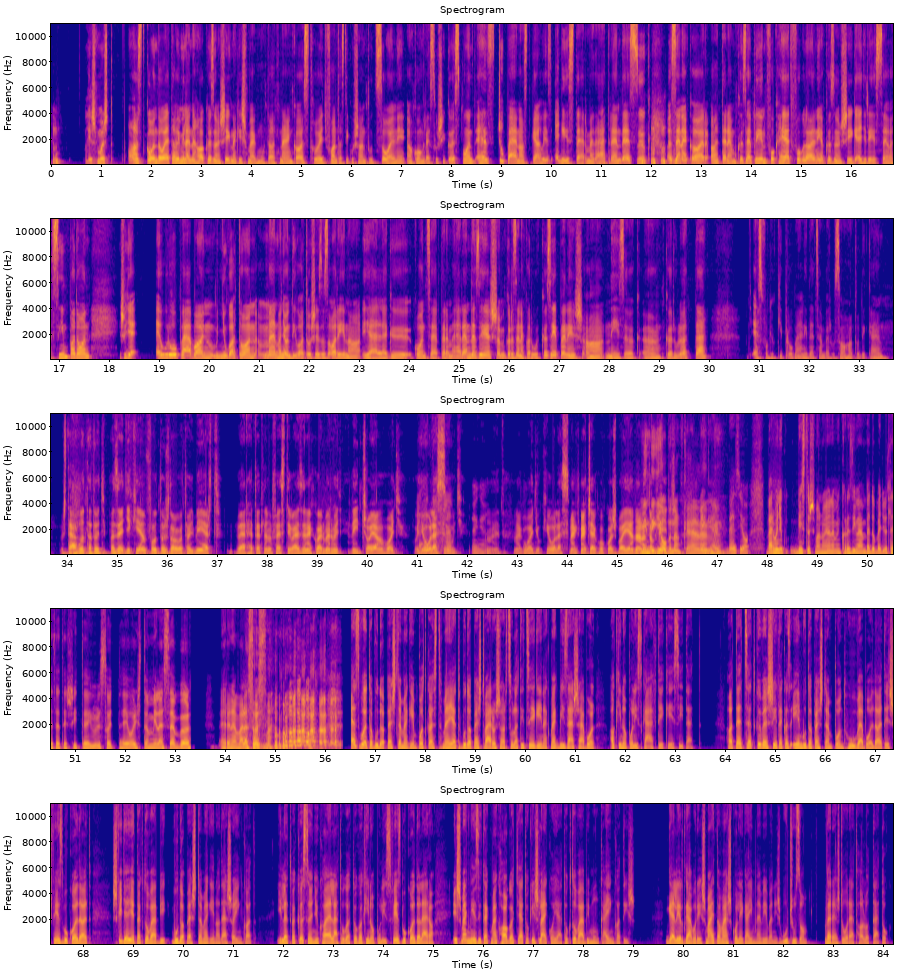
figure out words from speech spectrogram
és most azt gondolta, hogy mi lenne, ha a közönségnek is megmutatnánk azt, hogy fantasztikusan tud szólni a kongresszusi központ. Ehhez csupán azt kell, hogy az egész termet átrendezzük, a zenekar a terem közepén fog helyet foglalni, a közönség egy része a színpadon, és ugye Európában, nyugaton már nagyon divatos ez az aréna jellegű koncertterem elrendezés, amikor a zenekar úr középen és a nézők körülötte ezt fogjuk kipróbálni december 26-án. Most elmondtad, hogy az egyik ilyen fontos dolgot, hogy miért verhetetlen a fesztivál zenekar, mert hogy nincs olyan, hogy, hogy jó lesz úgy. Igen. Majd megoldjuk, jó lesz, meg megcsináljuk okosba, ilyen Mindig nincs. jobbnak kell lenni. Igen, de ez jó. Bár mondjuk biztos van olyan, amikor az Iván bedob egy ötletet, és itt te ülsz, hogy te jó Isten, mi lesz ebből. Erre nem válaszolsz. Ez volt a Budapest megén podcast, melyet Budapest városarculati cégének megbízásából a Kinopolis Kft. készített. Ha tetszett, kövessétek az énbudapesten.hu weboldalt és Facebook oldalt, s figyeljétek további Budapest megén adásainkat. Illetve köszönjük, ha ellátogattok a Kinopolis Facebook oldalára, és megnézitek, meghallgatjátok és lájkoljátok további munkáinkat is. Gellért Gábor és Máj Tamás kollégáim nevében is búcsúzom, Veres Dórát hallottátok.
